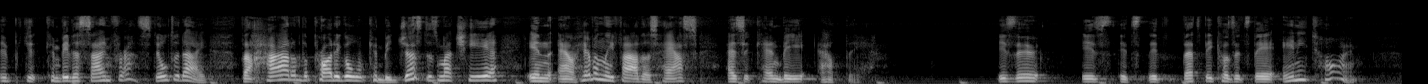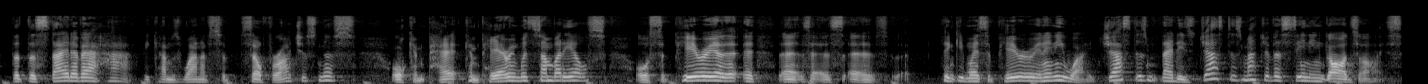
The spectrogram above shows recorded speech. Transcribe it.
it can be the same for us still today. The heart of the prodigal can be just as much here in our Heavenly Father's house as it can be out there. Is there is it's, it, that's because it's there any time that the state of our heart becomes one of self righteousness or compa- comparing with somebody else or superior, uh, uh, uh, uh, thinking we're superior in any way. Just as, that is just as much of a sin in God's eyes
